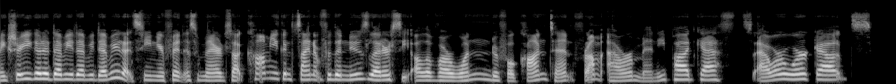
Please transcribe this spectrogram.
Make sure you go to www.seniorfitnesswithmeredith.com. You can sign up for the newsletter, see all of our wonderful content from our many podcasts, our workouts,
